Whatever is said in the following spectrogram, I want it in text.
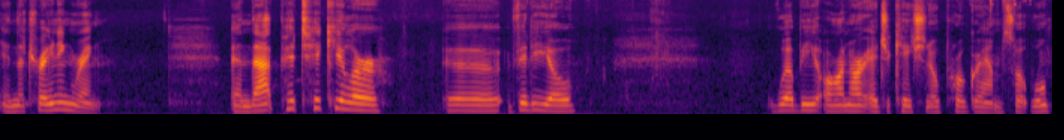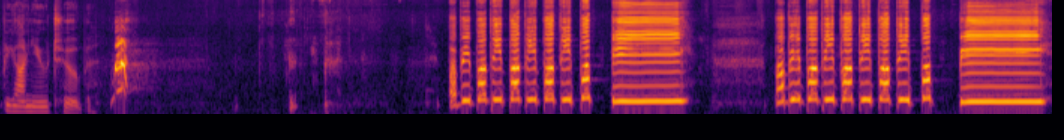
in the training ring. And that particular uh, video will be on our educational program, so it won't be on YouTube. puppy, puppy, puppy, puppy, puppy! Puppy, puppy, puppy, puppy, puppy!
